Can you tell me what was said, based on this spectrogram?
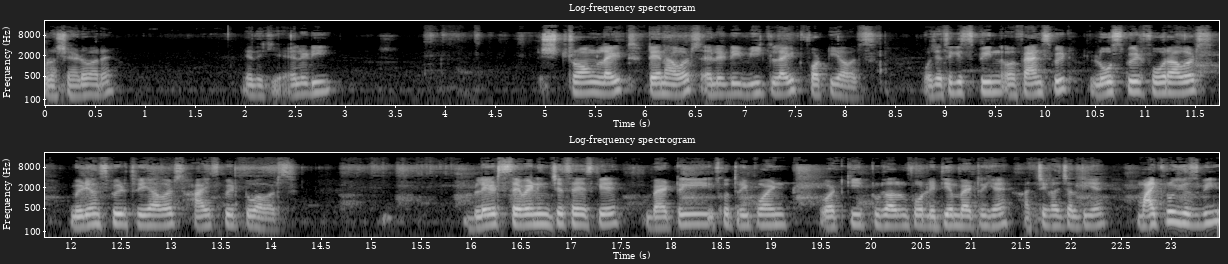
थोड़ा शेडो आ रहा है। ये देखिए LED strong light ten hours LED weak light forty hours और जैसे कि spin fan speed low speed four hours medium speed three hours high speed two hours blade seven inches है इसके. बैटरी इसको थ्री पॉइंट वट की two thousand four lithium battery है. अच्छी खासी चलती है. माइक्रो यूएसबी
